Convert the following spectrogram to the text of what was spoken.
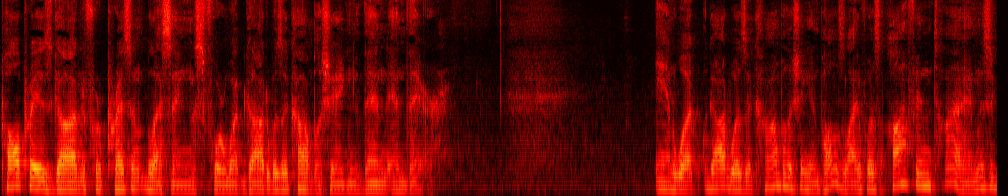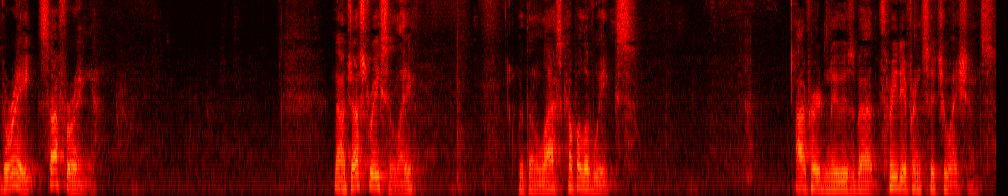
Paul praised God for present blessings for what God was accomplishing then and there. And what God was accomplishing in Paul's life was oftentimes great suffering. Now, just recently, within the last couple of weeks, I've heard news about three different situations.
